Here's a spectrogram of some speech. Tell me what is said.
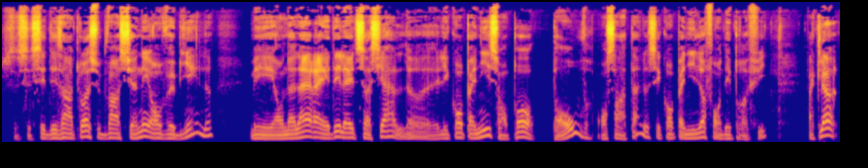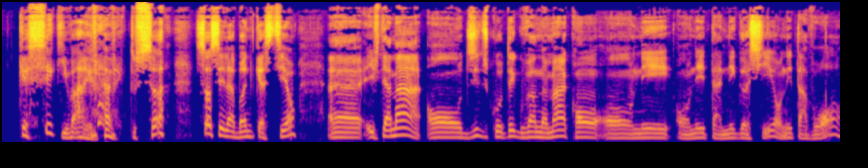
c'est des emplois subventionnés, on veut bien, là, mais on a l'air à aider l'aide sociale. Les compagnies sont pas pauvres, on s'entend, ces compagnies-là font des profits. Fait que là, qu'est-ce qui va arriver avec tout ça? Ça, c'est la bonne question. Euh, évidemment, on dit du côté gouvernement qu'on est, on est à négocier, on est à voir.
